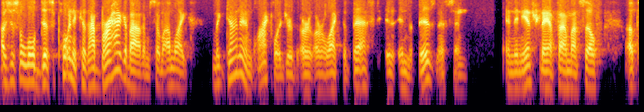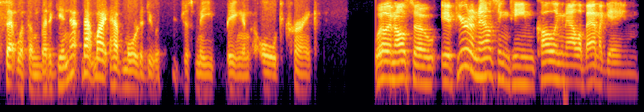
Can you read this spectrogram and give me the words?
I was just a little disappointed because I brag about them. So I'm like McDonough and Blackledge are, are, are like the best in, in the business, and and then yesterday I found myself upset with them. But again, that that might have more to do with just me being an old crank. Well, and also if you're an announcing team calling an Alabama game,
